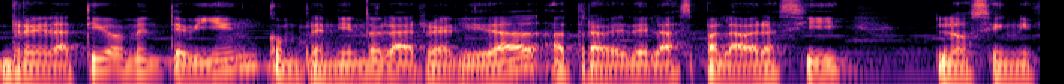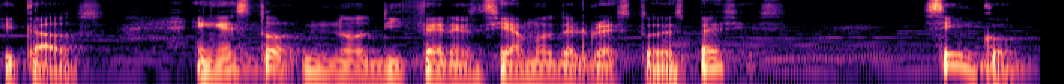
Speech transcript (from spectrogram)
relativamente bien comprendiendo la realidad a través de las palabras y los significados. En esto nos diferenciamos del resto de especies. 5.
